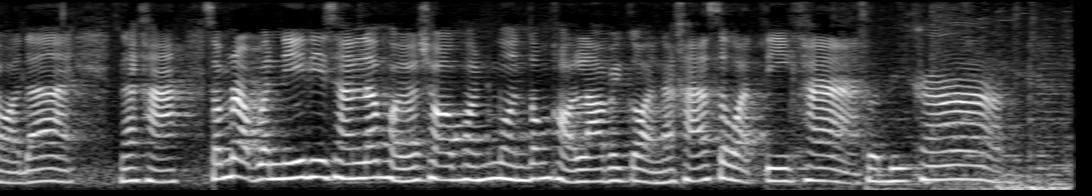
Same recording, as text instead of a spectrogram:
ชได้นะคะสำหรับวันนี้ดิฉันและผอชพรพิมลต้องขอลาไปก่อนนะคะ สวัสดีค่ะ สวัสดีค่ะ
